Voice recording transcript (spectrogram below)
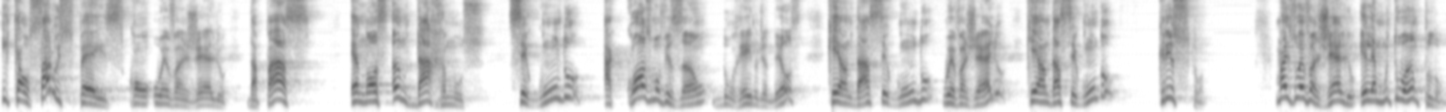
E calçar os pés com o Evangelho da paz é nós andarmos segundo a cosmovisão do reino de Deus, que é andar segundo o Evangelho, que é andar segundo Cristo. Mas o Evangelho, ele é muito amplo.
